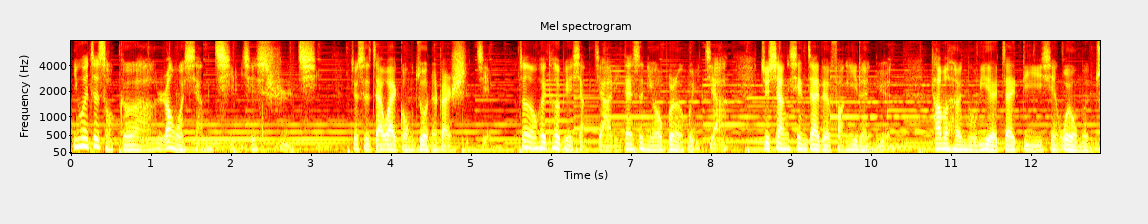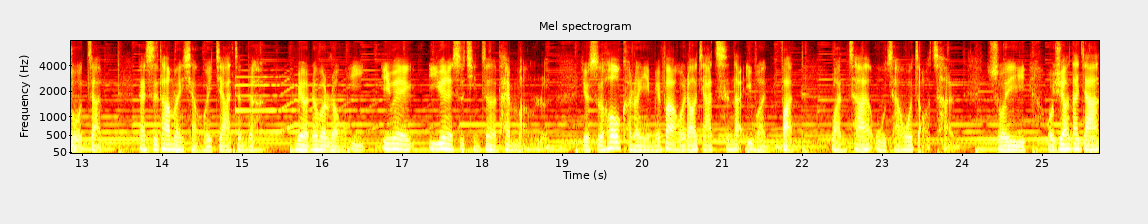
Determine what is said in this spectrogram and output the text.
因为这首歌啊，让我想起一些事情，就是在外工作那段时间，真的会特别想家里，但是你又不能回家，就像现在的防疫人员，他们很努力的在第一线为我们作战。但是他们想回家真的没有那么容易，因为医院的事情真的太忙了，有时候可能也没办法回到家吃那一碗饭，晚餐、午餐或早餐。所以我希望大家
